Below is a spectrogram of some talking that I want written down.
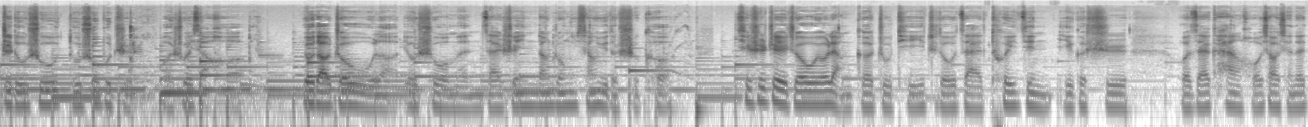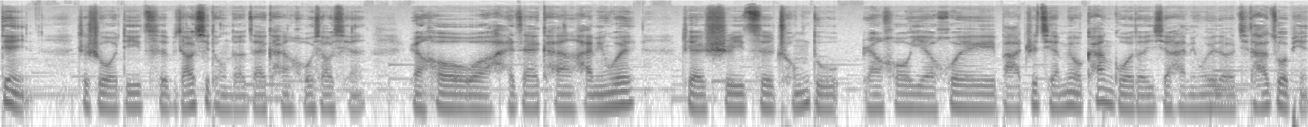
止读书，读书不止。我是魏小何，又到周五了，又是我们在声音当中相遇的时刻。其实这一周我有两个主题一直都在推进，一个是我在看侯孝贤的电影，这是我第一次比较系统的在看侯孝贤。然后我还在看海明威，这也是一次重读，然后也会把之前没有看过的一些海明威的其他作品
